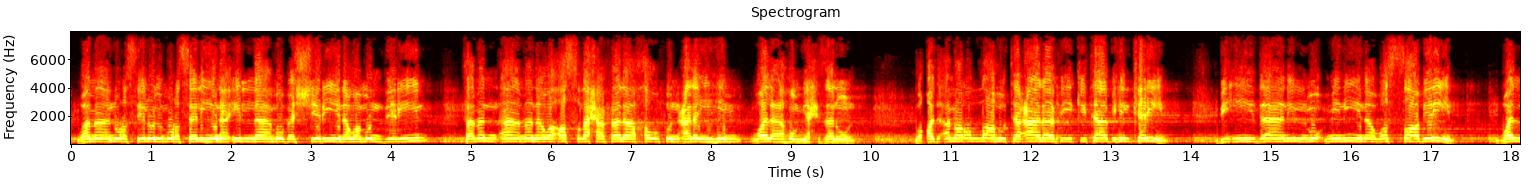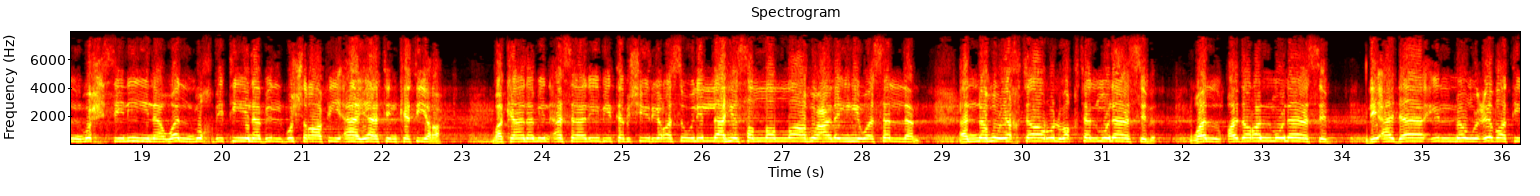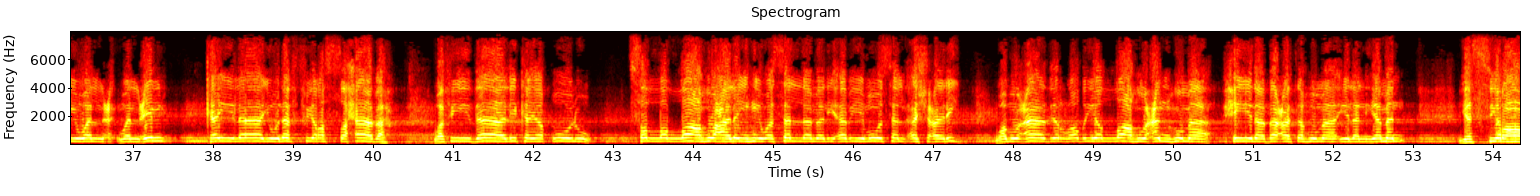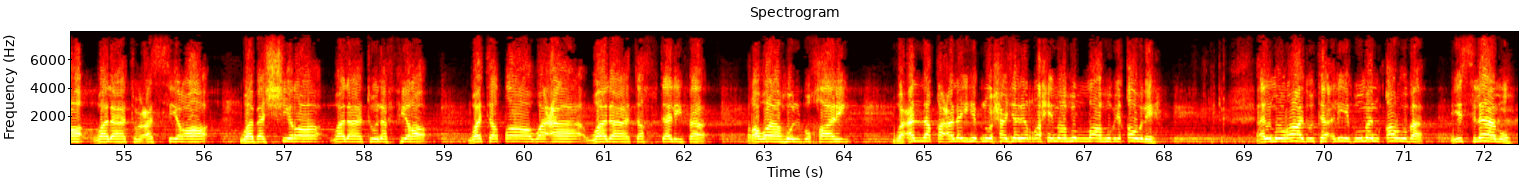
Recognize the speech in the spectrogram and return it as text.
وما نرسل المرسلين إلا مبشرين ومنذرين فمن آمن وأصلح فلا خوف عليهم ولا هم يحزنون. وقد أمر الله تعالى في كتابه الكريم بإيذان المؤمنين والصابرين والمحسنين والمخبتين بالبشرى في آيات كثيرة. وكان من أساليب تبشير رسول الله صلى الله عليه وسلم أنه يختار الوقت المناسب والقدر المناسب لأداء الموعظة والعلم كي لا ينفر الصحابة. وفي ذلك يقول صلى الله عليه وسلم لأبي موسى الأشعري ومعاذ رضي الله عنهما حين بعثهما إلى اليمن يسرا ولا تعسرا وبشرا ولا تنفرا وتطاوعا ولا تختلفا رواه البخاري. وعلق عليه ابن حجر رحمه الله بقوله المراد تأليف من قرب إسلامه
